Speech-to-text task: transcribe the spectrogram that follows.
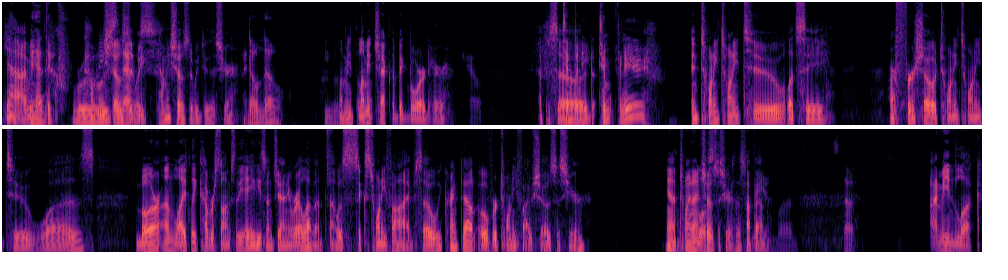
Yeah, I we mean, had the cruise. How many shows did was- we? How many shows did we do this year? I don't know. Let me let me check the big board here. Episode Timpani, Timpani. In 2022. Let's see. Our first show of 2022 was more unlikely cover songs of the 80s on January 11th. That was 625. So we cranked out over 25 shows this year. Yeah, 29 Almost shows this year. That's not bad. Not. I mean, look,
